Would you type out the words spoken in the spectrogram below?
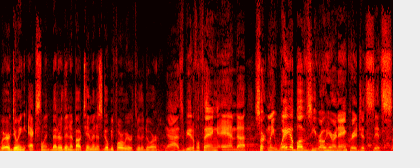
We're doing excellent. Better than about 10 minutes ago before we were through the door. Yeah, it's a beautiful thing, and uh, certainly way above zero here in Anchorage. It's it's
